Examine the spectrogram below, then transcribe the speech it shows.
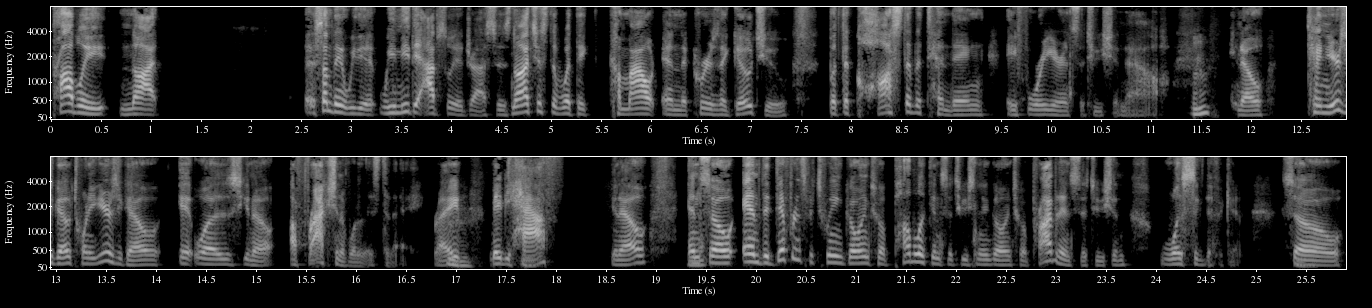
probably not something we we need to absolutely address is not just the, what they come out and the careers they go to, but the cost of attending a four year institution now. Mm-hmm. You know, 10 years ago, 20 years ago, it was, you know, a fraction of what it is today, right? Mm-hmm. Maybe half, you know? And mm-hmm. so, and the difference between going to a public institution and going to a private institution was significant. So,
